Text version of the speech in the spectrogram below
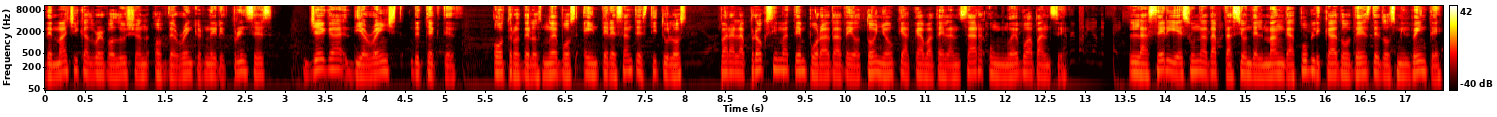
The Magical Revolution of the Reincarnated Princess, llega The Arranged Detective, otro de los nuevos e interesantes títulos para la próxima temporada de otoño que acaba de lanzar un nuevo avance. La serie es una adaptación del manga publicado desde 2020,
